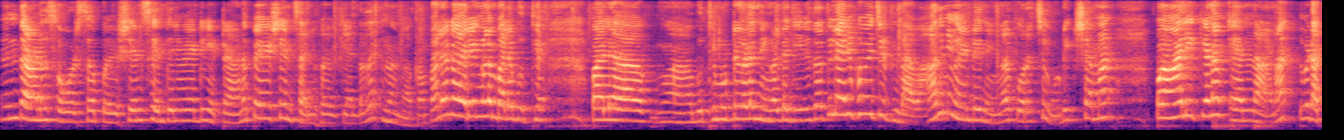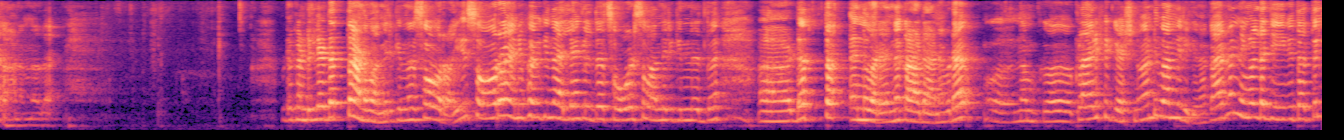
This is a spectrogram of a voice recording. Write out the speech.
എന്താണ് സോഴ്സ് പേഷ്യൻസ് എന്തിനു വേണ്ടിയിട്ടാണ് പേഷ്യൻസ് അനുഭവിക്കേണ്ടത് എന്ന് നോക്കാം. പല കാര്യങ്ങളും പല ബുദ്ധി പല ബുദ്ധിമുട്ടുകളും നിങ്ങളുടെ ജീവിതത്തിൽ അനുഭവിച്ചിട്ടുണ്ടാവാം. അതിനുവേണ്ടി നിങ്ങൾ കുറച്ചുകൂടി ക്ഷമ പാലിക്കണം എന്നാണ് ഇവിടെ കാണുന്നത്. ഇവിടെ കണ്ടില്ല? ഡെത്താണ് വന്നിരിക്കുന്നത്. സോറോ. ഈ സോറോ അനുഭവിക്കുന്ന അല്ലെങ്കിൽ ഇത് സോഴ്സ് വന്നിരിക്കുന്നത് ഡെത്ത് എന്ന് പറയുന്ന കാർഡാണ്. ഇവിടെ നമുക്ക് ക്ലാരിഫിക്കേഷന് വേണ്ടി വന്നിരിക്കുന്നത് കാരണം നിങ്ങളുടെ ജീവിതത്തിൽ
